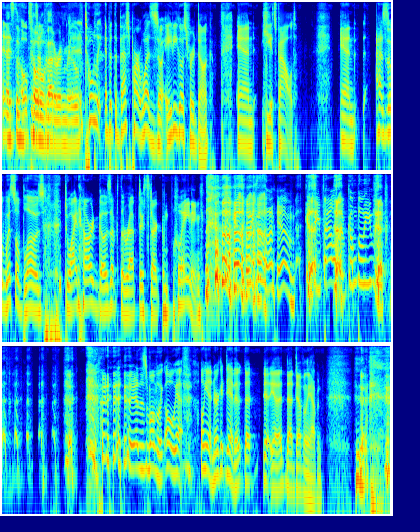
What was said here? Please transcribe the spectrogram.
and That's it the total veteran move. Uh, Totally. But the best part was so AD goes for a dunk, and he gets fouled. And as the whistle blows, Dwight Howard goes up to the ref to start complaining. it's on him because he fouled him completely. but there's this moment like, oh yeah, oh yeah, Nurkic, yeah, that, that yeah, yeah, that, that definitely happened.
